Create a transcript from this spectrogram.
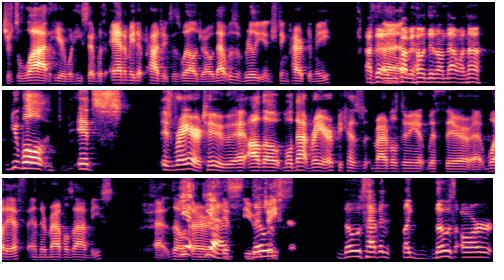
just a lot here. What he said with animated projects as well, Joe. That was a really interesting part to me. I thought Uh, you probably honed in on that one, huh? Well, it's it's rare too. uh, Although, well, not rare because Marvel's doing it with their uh, What If and their Marvel Zombies. Uh, those Yeah, are yes, those- adjacent. Those haven't like those are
